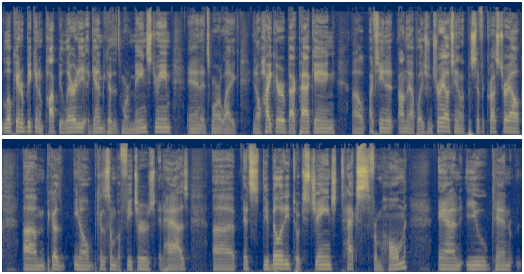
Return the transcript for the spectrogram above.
locator beacon in popularity again because it's more mainstream and it's more like you know hiker backpacking. Uh, i've seen it on the appalachian trail i've seen it on the pacific crest trail um, because you know because of some of the features it has. Uh, it's the ability to exchange texts from home and you can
